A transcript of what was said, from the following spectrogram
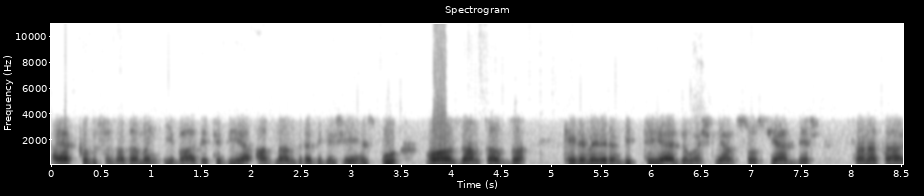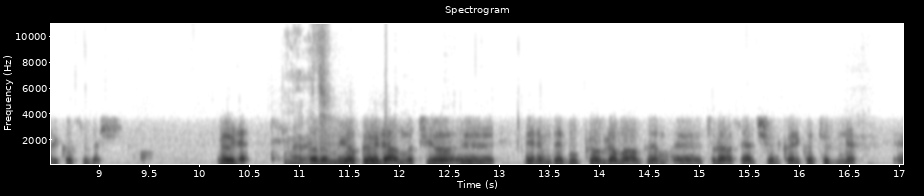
ayakkabısız adamın ibadeti diye adlandırabileceğiniz bu muazzam tablo kelimelerin bittiği yerde başlayan sosyal bir sanat harikasıdır. Böyle evet. tanımlıyor, böyle anlatıyor. Ee, benim de bu programa aldığım e, Turan Selçuk'un karikatürünü e,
